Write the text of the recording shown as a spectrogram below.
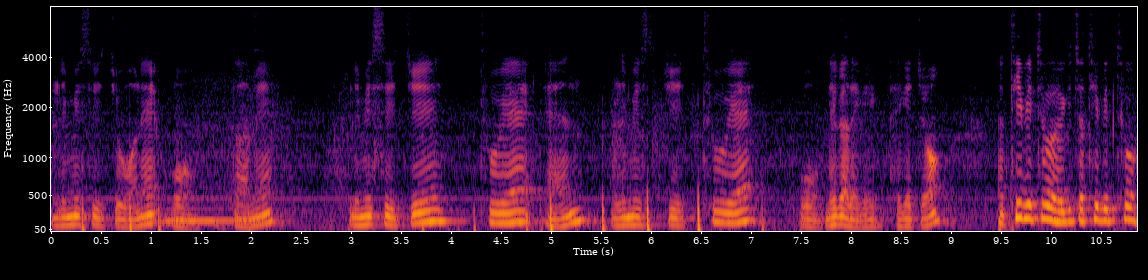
리밋 스위치 1에 O, 그 다음에 리밋 스위치 2에 N, 리밋 스위치 2에 O 네 가닥이 되겠죠. TB2 여기 있죠. TB2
